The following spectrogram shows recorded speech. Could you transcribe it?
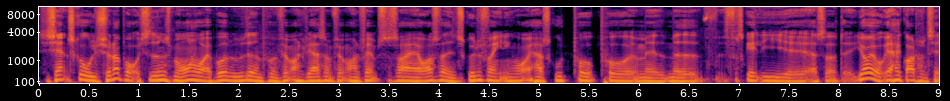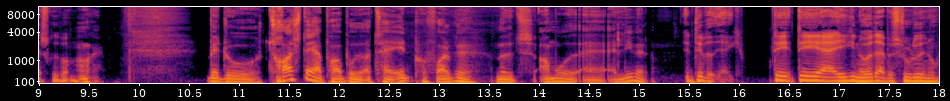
sergeantskole i Sønderborg i tidens morgen, hvor jeg både blev uddannet på en 75 og en 95, og så har jeg også været i en skytteforening, hvor jeg har skudt på, på med, med forskellige... Øh, altså, jo jo, jeg har godt håndteret skydevåben. Okay. Vil du trods det her påbud at tage ind på folkemødets område af- alligevel? Det ved jeg ikke. Det, det er ikke noget, der er besluttet endnu.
